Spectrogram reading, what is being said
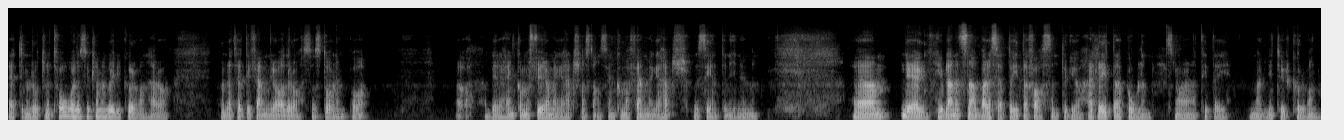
1 till roten 2, eller så kan man gå in i kurvan här och 135 grader då, så står den på ja, blir det 1,4 MHz någonstans, 1,5 MHz, det ser inte ni nu. Men, Ehm, det är ibland ett snabbare sätt att hitta fasen tycker jag, eller hitta polen snarare än att titta i magnitudkurvan.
